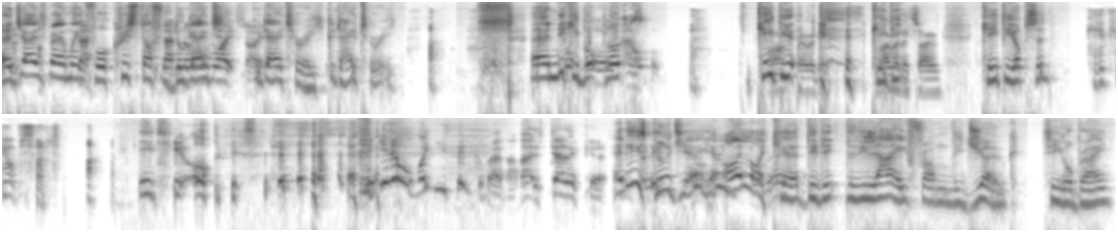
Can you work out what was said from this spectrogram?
Uh, James Brown went that- for Christoph is that Norman Dugout. Whiteside? Good outery, good outery. Uh, Nicky Football keep Oh, you, there keep Lower you, the keep you Upson. Keep you up, son. Eat it up. you know, what? when you think about that, that is delicate. It is good, yeah, yeah. I like uh, the, the delay from the joke to your brain.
